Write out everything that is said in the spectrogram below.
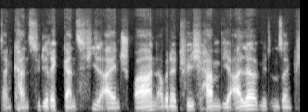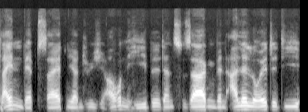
dann kannst du direkt ganz viel einsparen. Aber natürlich haben wir alle mit unseren kleinen Webseiten ja natürlich auch einen Hebel, dann zu sagen, wenn alle Leute, die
